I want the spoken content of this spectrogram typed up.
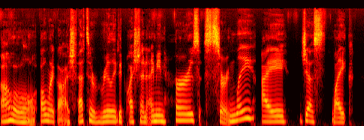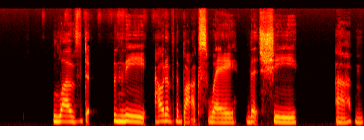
Oh, oh my gosh, that's a really good question. I mean, hers certainly. I just like loved the out of the box way that she um,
